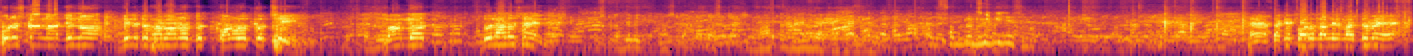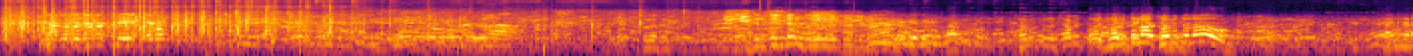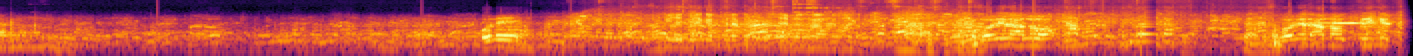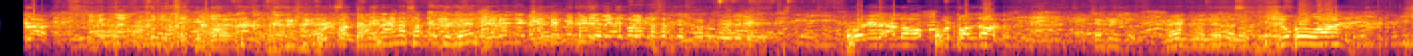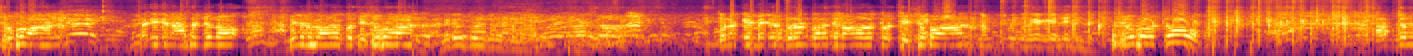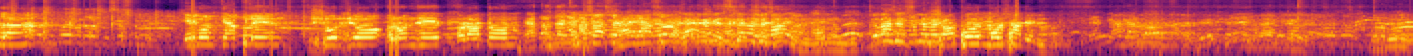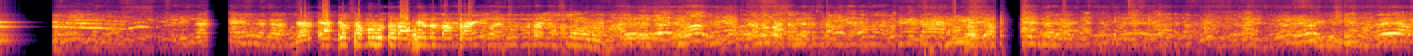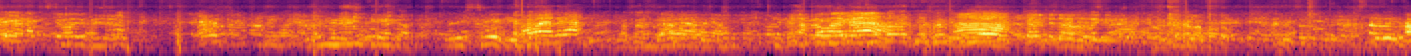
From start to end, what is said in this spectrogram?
পুরস্কার নেওয়ার জন্য বিনীতভাবে অনুরোধ করছি। মোহাম্মদ দুলাল হোসেন। হ্যাঁ তাকে করতালির মাধ্যমে স্বাগত জানাচ্ছি এবং ছবি তোলো ছবি তোলো। উনি ভোরের আলো ভোরের আলো ক্রিকেট ক্লাব ভোরের আলো ফুটবল দল। Shuvo one Shuvo one. তাকে এখানে আসার জন্য বিনীতভাবে অনুরোধ করছি। শুভ ওয়ান। ওনাকে মেডেল গ্রহণ করার জন্য অনুরোধ করছি। Shuvo one. Shuvo two. Abdullah Emon captain Surya Ranjit Ratan. Swapan Morsalin একজন সম্ভবত রাফেলের নাম নাই।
